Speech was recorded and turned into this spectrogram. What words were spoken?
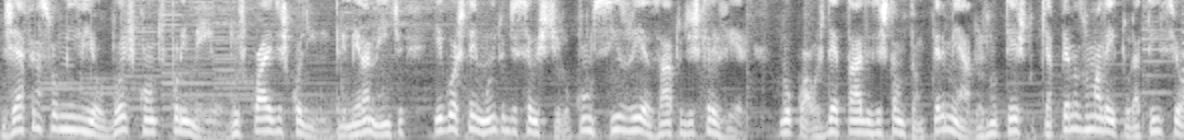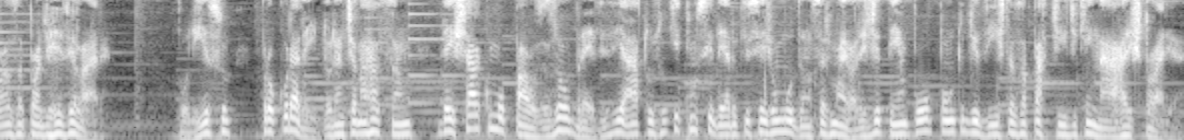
Jefferson me enviou dois contos por e-mail, dos quais escolhi um primeiramente e gostei muito de seu estilo conciso e exato de escrever, no qual os detalhes estão tão permeados no texto que apenas uma leitura atenciosa pode revelar. Por isso, procurarei, durante a narração, deixar como pausas ou breves hiatos o que considero que sejam mudanças maiores de tempo ou ponto de vistas a partir de quem narra a história.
